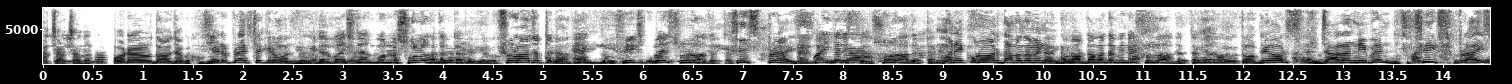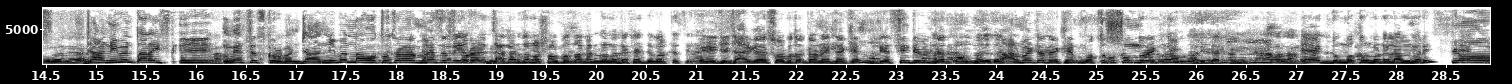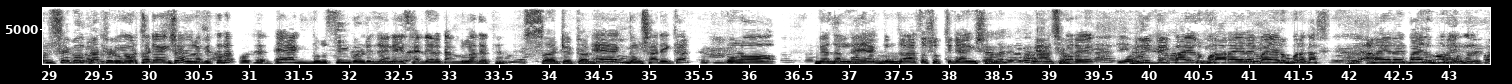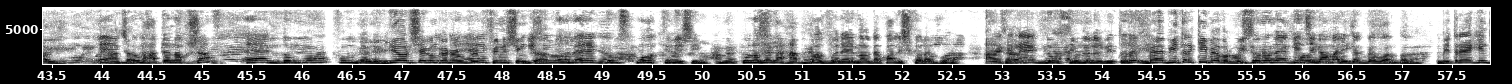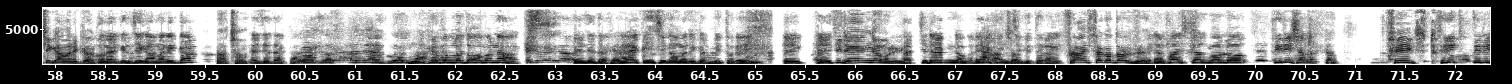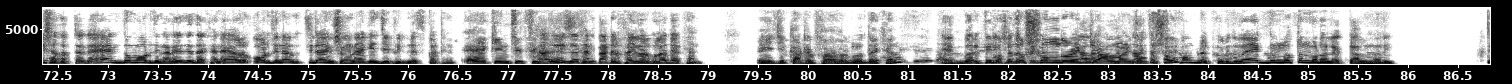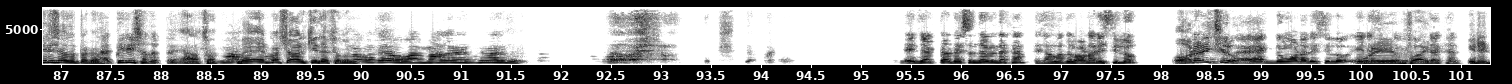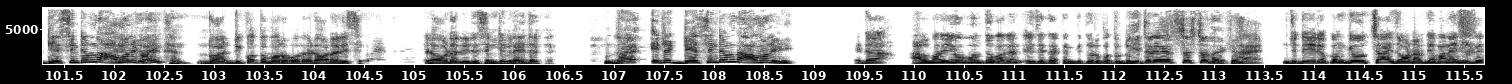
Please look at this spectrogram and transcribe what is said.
আচ্ছা আচ্ছা অর্ডার দেওয়া যাবে। এটার প্রাইসটা কীরকম আসবে? এটার প্রাইসটা বলল ষোলো হাজার টাকা। ষোলো হাজার টাকা? একদম ফিক্সড প্রাইস ষোলো হাজার টাকা। ফিক্সড প্রাইস পাইকারি সেল ষোলো হাজার টাকা। মানে কোনো আর দামাদামি নাই। কোনো দামাদামি নেই ষোলো হাজার টাকা। তো ভিউয়ার্স যারা নিবেন ফিক্স প্রাইস যারা নিবেন তারা মেসেজ করবেন। যারা নিবেন না অথচ মেসেজ করে জায়গার জন্য স্বল্প জায়গার জন্য দেখাইতে পারতেছি এই যে জায়গার সর্বতার কারণে দেখেন ড্রেসিং টেবিলটা আলমারিটা দেখেন কত সুন্দর একটি আলমারি দেখেন। একদম নতুন মডেল আলমারি। পিওর সেগুন কাঠের উপর থাকছে। ভিতরে। একদম সিম্পল ডিজাইন এই সাইডের কাঠগুলো দেখেন। সাইটের কাঠ একদম শাড়ি কাঠ কোনো বেজাল নাই। একদম যা আছে সব চিটাং আচ্ছা। দুই দুই পায়ের উপর আড়াই আড়াই পায়ের উপরে কাজ আড়াই আড়াই পায়ের উপরে একদম। আচ্ছা। হাতে নকশা একদম পিওর সেগুন কাঠের উপরে ফিনিশিংটা একদম স্মুথ ফিনিশিং কোন জায়গায় হাত বসবে না এই মালটা পালিশ করার পরে। আচ্ছা। একদম সিঙ্গেলের ভিতরে। ভিতরে কি ব্যবহার ভিতরে এক ইঞ্চি গামারি কাঠ ব্যবহার করা। ভিতরে এক ইঞ্চি গামারি কাঠ। এক ইঞ্চি গামারি কাঠ। আচ্ছা। এই যে দেখেন। মুখে বললে তো হবে না। এই যে দেখেন এক ইঞ্চি গামারি কাঠ ভিতরে। এই এই এই চিটাগাং গামারি। হ্যাঁ, গামারি এক আচ্ছা। ইঞ্চি ভিতরে। প্রাইসটা কত আসবে? এটার প্রাইস কাজ হলো তিরিশ হাজার টাকা। ফিক্সড ঠিক তিরিশ হাজার টাকা একদম অরিজিনাল এই যে দেখেন অরিজিনাল চিটাগাং সঙ্গে এক ইঞ্চি ফিটনেস কাঠের। এক ইঞ্চি দেখেন কাঠের ফাইবারগুলা দেখেন। এই যে কাঠের ফাইবারগুলো দেখেন। একবার তিরিশ হাজার সুন্দর একটি আলমারি সব কমপ্লিট করে দেবো। একদম নতুন মডেল একটা আলমারি। তিরিশ হাজার টাকা? হ্যাঁ, তিরিশ হাজার টাকা। আচ্ছা ভাই এর পাশে আর কি দেখাবেন? এই যে একটা যাবেন দেখেন যে আমাদের অর্ডারই ছিল অর্ডারই ছিল? একদম অর্ডারই ছিল। ওরে ভাই দেখেন। এটা ড্রেসিং টেবিল না? আলমারি ভাই দেখেন। ডয়ারটি কত বড় বড় এটা অর্ডারই ছিল। এটা অর্ডারই ড্রেসিং টেবিল এই দেখেন। ভাই এটা ড্রেসিং টেবিল না? আলমারি এটা আলমারিও বলতে পারেন এই যে দেখেন ভিতরে কত। ভিতরে স্পেসটা দেখেন। হ্যাঁ যদি এরকম কেউ চায় যে অর্ডার দিয়ে বানাই নিবে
